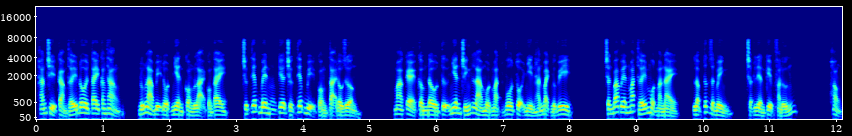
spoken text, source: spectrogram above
hắn chỉ cảm thấy đôi tay căng thẳng, đúng là bị đột nhiên còn lại còn tay, trực tiếp bên kia trực tiếp bị còn tại đầu giường. Mà kẻ cầm đầu tự nhiên chính là một mặt vô tội nhìn hắn bạch ngược vi. Trần bác uyên mắt thấy một màn này, lập tức giật mình chật liền kịp phản ứng. Hỏng.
